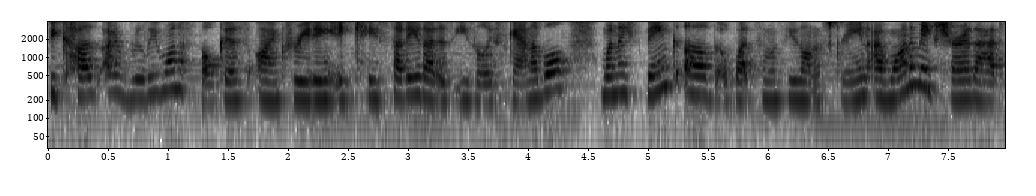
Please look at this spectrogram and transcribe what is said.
because I really want to focus on creating a case study that is easily scannable. When I think of what someone sees on the screen, I want to make sure that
